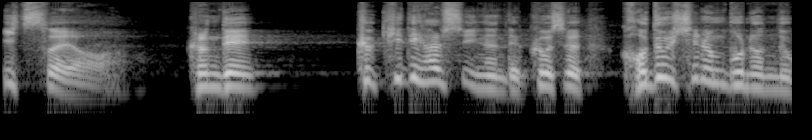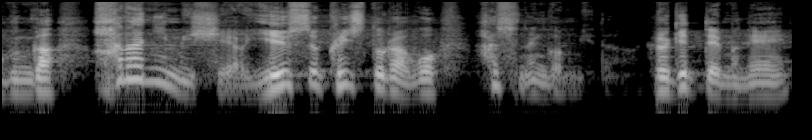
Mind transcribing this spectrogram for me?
있어요. 그런데 그 기대할 수 있는데 그것을 거두시는 분은 누군가 하나님이시에요. 예수 그리스도라고 하시는 겁니다. 그렇기 때문에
